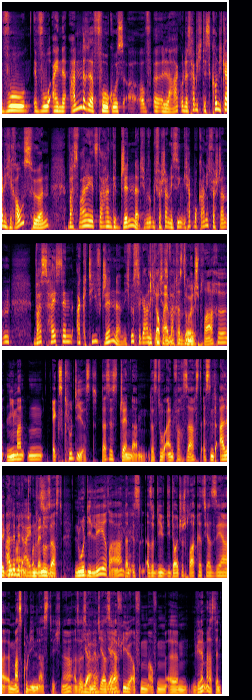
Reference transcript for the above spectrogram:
wo, wo eine andere Fokus auf äh, lag und das habe ich, das konnte ich gar nicht raushören. Was war denn jetzt daran gegendert? Ich habe es nicht verstanden. Deswegen, ich habe auch gar nicht verstanden, was heißt denn aktiv gendern? Ich wüsste gar nicht, Ich glaube einfach, dass du soll. mit Sprache niemanden exkludierst. Das ist Gendern. Dass du einfach sagst, es sind alle Alle mit gemeint. Und wenn du sagst, nur die Lehrer, dann ist, also die, die deutsche Sprache ist ja sehr äh, maskulinlastig, ne? Also es Ja, endet ja, ja. sehr viel auf dem, auf dem, ähm, wie nennt man das denn?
